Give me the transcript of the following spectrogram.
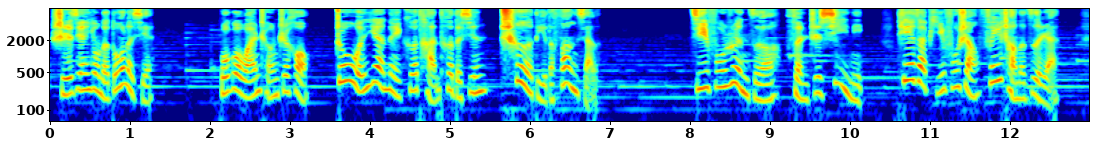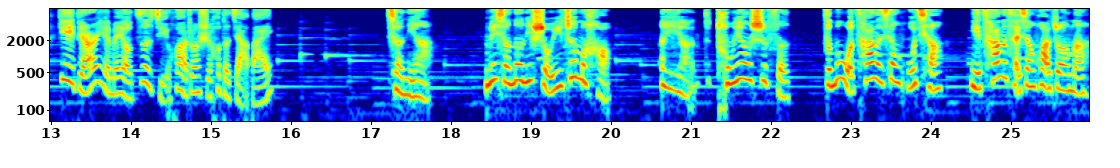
时间用的多了些，不过完成之后。周文艳那颗忐忑的心彻底的放下了，肌肤润泽，粉质细腻，贴在皮肤上非常的自然，一点儿也没有自己化妆时候的假白。小宁啊，没想到你手艺这么好，哎呀，这同样是粉，怎么我擦了像糊墙，你擦了才像化妆呢？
